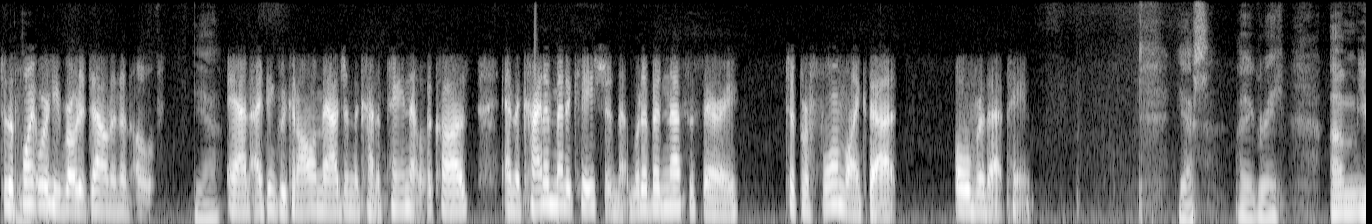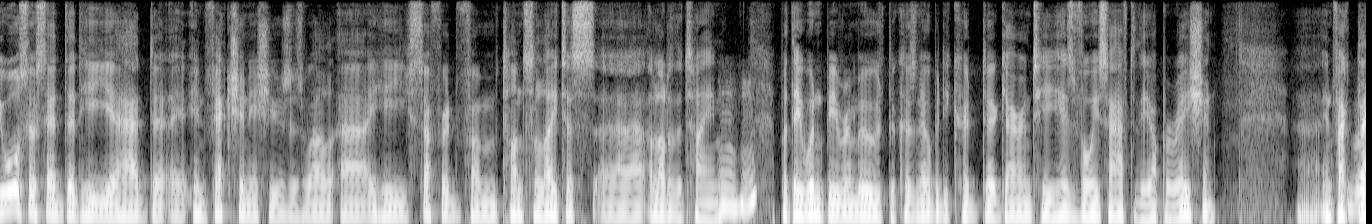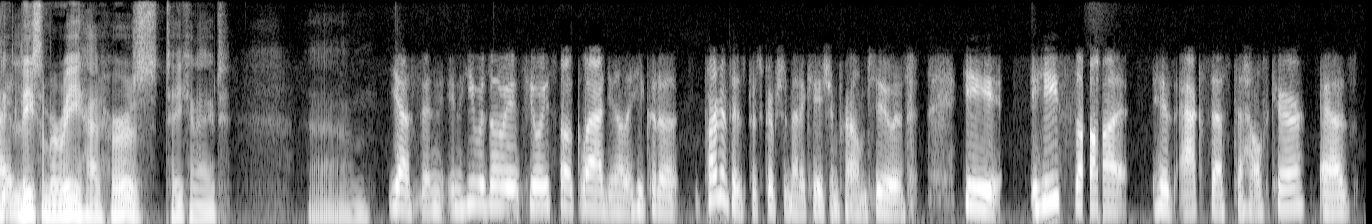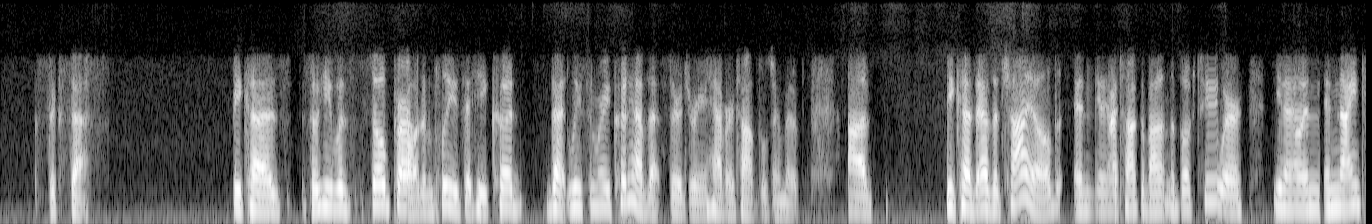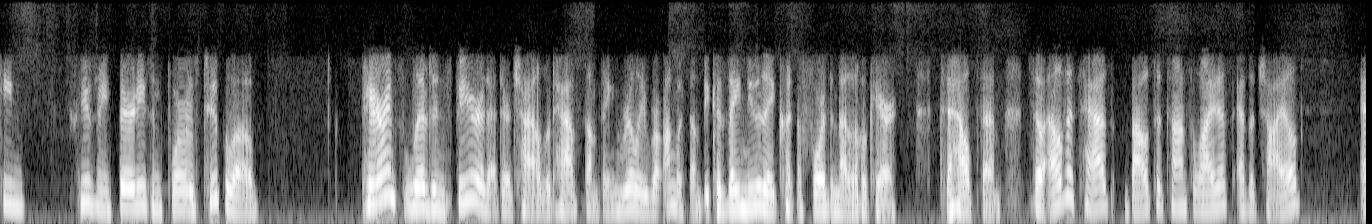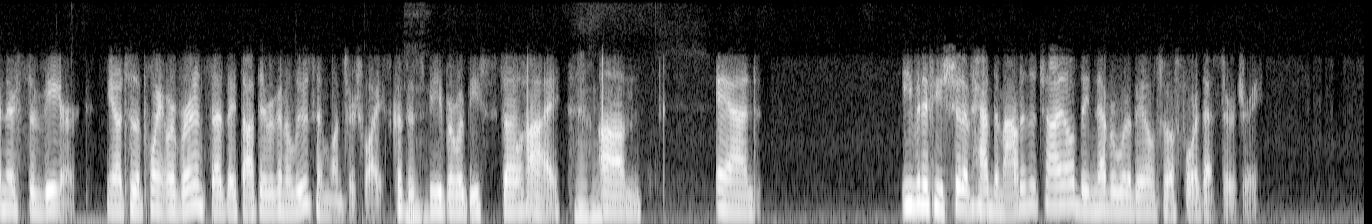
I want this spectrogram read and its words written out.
to the yeah. point where he wrote it down in an oath. Yeah. And I think we can all imagine the kind of pain that would have caused and the kind of medication that would have been necessary to perform like that over that pain. Yes, I agree. Um, you also said that he uh, had uh, infection issues as well. Uh, he suffered from tonsillitis uh, a lot of the time, mm-hmm. but they wouldn't be removed because nobody could uh, guarantee his voice after the operation. Uh, in fact, right. L- Lisa Marie had hers taken out. Um, yes, and, and he was always he always felt glad, you know, that he could have. Part of his prescription medication problem too is he he saw his access to healthcare as success because so he was so proud and pleased that he could that Lisa Marie could have that surgery and have her tonsils removed. Uh, because as a child, and you know, I talk about it in the book too, where you know in, in 19 excuse me 30s and 40s Tupelo, parents lived in fear that their child would have something really wrong with them because they knew they couldn't afford the medical care to help them. So Elvis has bouts of tonsillitis as a child, and they're severe you know, to the point where Vernon said they thought they were going to lose him once or twice because mm-hmm. his fever would be so high. Mm-hmm. Um, and even if he should have had them out as a child, they never would have been able to afford that surgery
